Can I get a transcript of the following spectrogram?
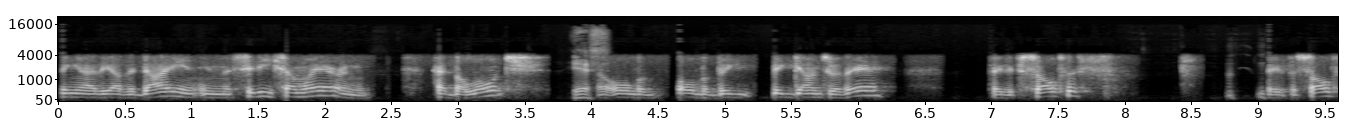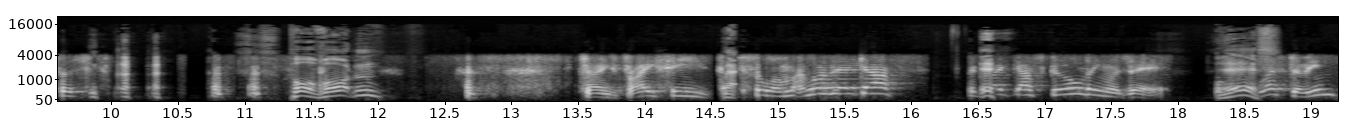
bingo the other day in, in the city somewhere, and had the launch. Yes. All the all the big big guns were there. Peter Psaltis, Peter Psaltis, Paul Vautin. James Bracey, Ma- Phil. What about Gus? The great Gus Goulding was there. Yes. left of him,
